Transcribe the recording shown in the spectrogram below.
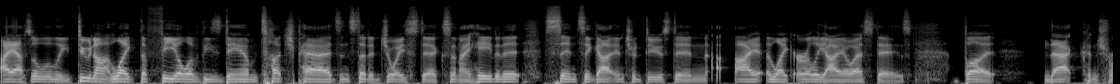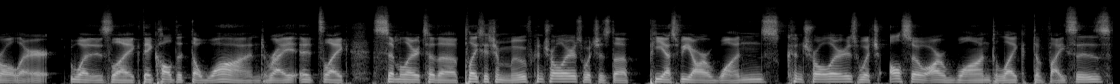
I absolutely do not like the feel of these damn touchpads instead of joysticks, and I hated it since it got introduced in I like early iOS days. But that controller was like they called it the wand, right? It's like similar to the PlayStation Move controllers, which is the PSVR 1's controllers, which also are wand like devices.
